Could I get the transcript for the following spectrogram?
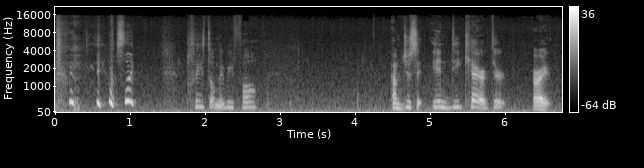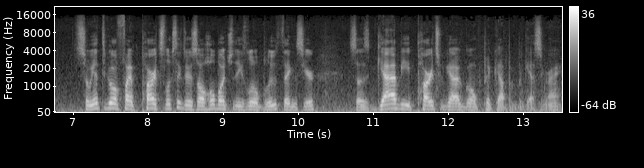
he was like, please don't make me fall. I'm just an indie character. All right, so we have to go and find parts. Looks like there's a whole bunch of these little blue things here. So there's gotta be parts we gotta go and pick up, I'm guessing, right?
